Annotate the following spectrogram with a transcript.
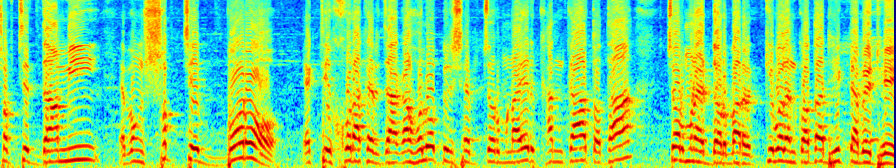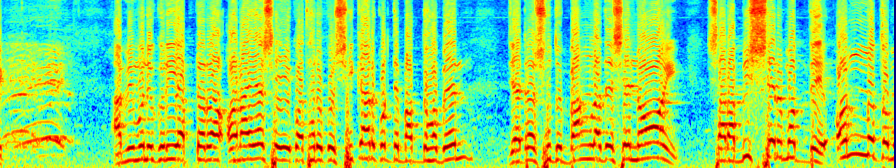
সবচেয়ে দামি এবং সবচেয়ে বড় একটি খোরাকের জায়গা হলো পীর সাহেব চরমনায়ের খানকা তথা চরমনায়ের দরবার, কি বলেন, কথা ঠিক না বে ঠিক? আমি মনে করি আপনারা অনায়াসে এই উপর স্বীকার করতে বাধ্য হবেন যেটা শুধু বাংলাদেশে নয়, সারা বিশ্বের মধ্যে অন্যতম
